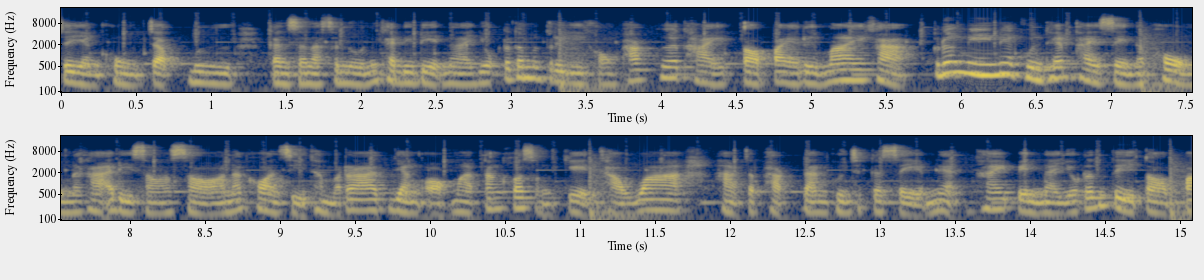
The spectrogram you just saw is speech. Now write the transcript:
จะยังคงจับมือกันสนับสนุนแคนดิเดตนายกรัฐมนตรีของพรรคเพื่อไทยต่อไปหรือไม่ค่ะ เรื่องนี้เนี่ยคุณเทพไทยเสนพงศ์นะคะ อดีตสสนครศรีธรรมราชยังออกมาตั้งข้อสังเกตค่ะว่า หากจะผลักดันคุณชัยเกษมเนี่ยให้เป็นนายกรัฐมนตรีต่อไป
